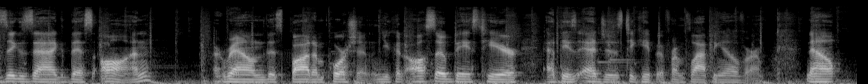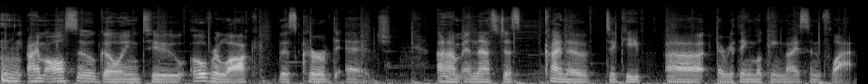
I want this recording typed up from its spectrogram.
zigzag this on around this bottom portion. You can also baste here at these edges to keep it from flapping over. Now, I'm also going to overlock this curved edge. Um, and that's just kind of to keep uh, everything looking nice and flat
